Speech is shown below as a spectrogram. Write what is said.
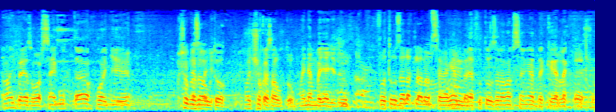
A nagy baj az országúttal, hogy, sok az autó. hogy sok az autó, hogy nem vagy egyedül. Fotózalak le a napszövegembe? Lefotózol a napszemüveget, de kérlek, persze.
